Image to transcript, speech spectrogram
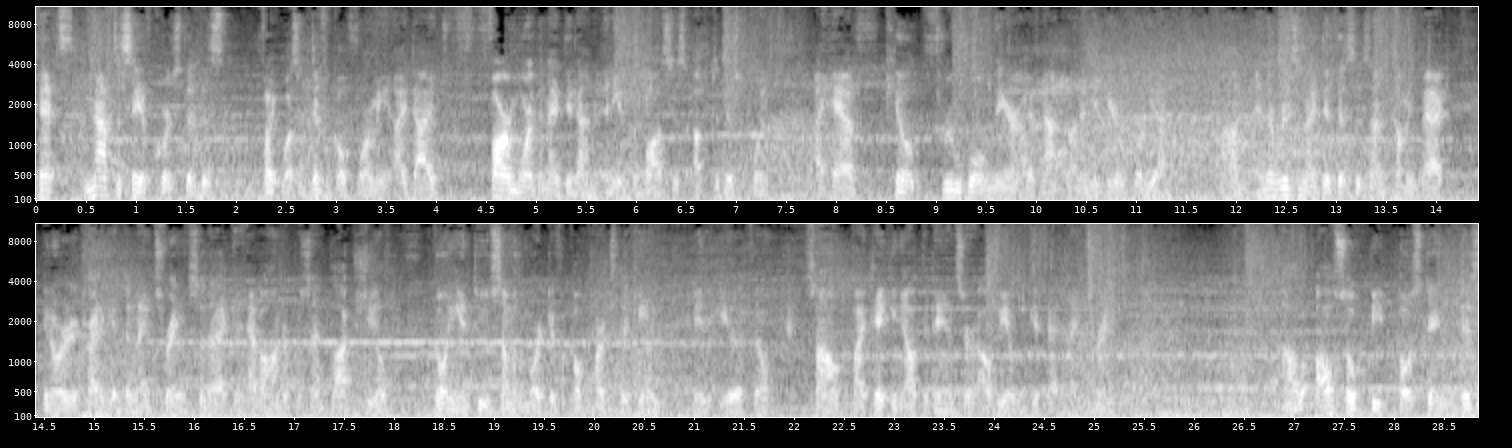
That's not to say, of course, that this fight wasn't difficult for me. I died far more than I did on any of the bosses up to this point. I have killed through Wolnir. I have not gone into Irithyll yet. Um, and the reason I did this is I'm coming back in order to try to get the Knight's Ring so that I can have a 100% block shield going into some of the more difficult parts of the game in Irithyll. So by taking out the Dancer, I'll be able to get that Knight's Ring. I'll also be posting this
